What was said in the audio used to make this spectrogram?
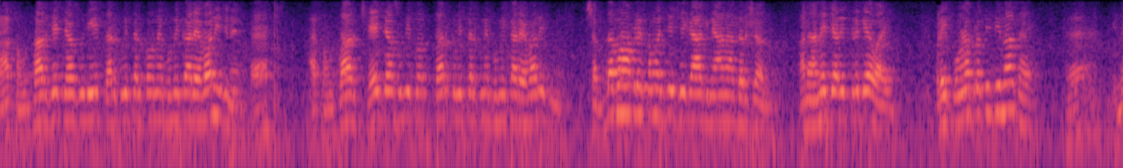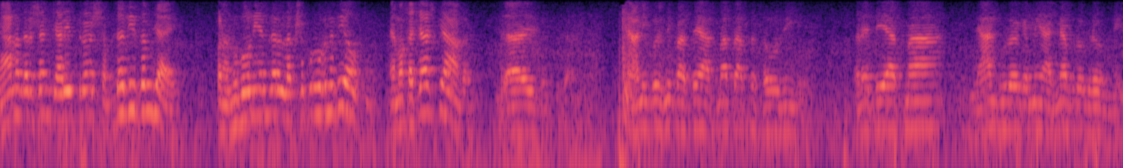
આ સંસાર છે ત્યાં સુધી એ તર્ક વિતર્કોને ભૂમિકા રહેવાની જ ને. આ સંસાર છે ત્યાં સુધી તો તર્ક વિતર્ક ને ભૂમિકા રહેવાની જ ને. શબ્દમાં આપણે સમજીએ છીએ કે આ જ્ઞાન આ દર્શન અને અને ચારિત્ર કહેવાય. પણ એ પૂર્ણ પ્રતિથી ના થાય. હે? જ્ઞાન દર્શન ચારિત્ર શબ્દથી સમજાય પણ અનુભવની અંદર લક્ષ્યપૂર્વક નથી આવતું. એમાં કચાશ ક્યાં આગળ. જ્ઞાની પુરુષની પાસે આત્મા પ્રાપ્ત થવો જોઈએ. અને તે આત્મા જ્ઞાનપૂર્વક એમની આજ્ઞાપૂર્વક રહેવું જોઈએ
